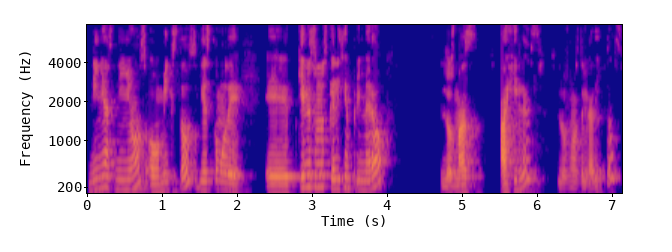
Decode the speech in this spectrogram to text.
niñas, niños o mixtos, y es como de, eh, ¿quiénes son los que eligen primero? Los más ágiles, los más delgaditos,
